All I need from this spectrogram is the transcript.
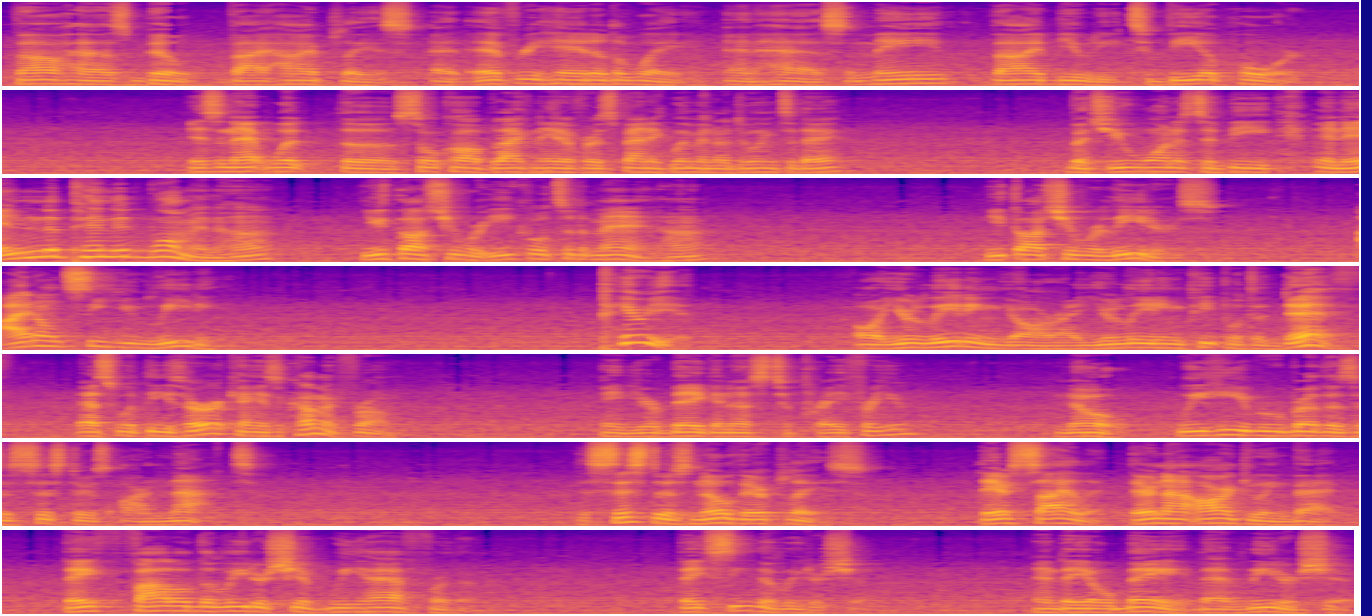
Thou hast built thy high place at every head of the way, and hast made thy beauty to be abhorred. Isn't that what the so-called black native or Hispanic women are doing today? But you wanted to be an independent woman, huh? You thought you were equal to the man, huh? You thought you were leaders. I don't see you leading. Period. Oh, you're leading, you all right. You're leading people to death. That's what these hurricanes are coming from. And you're begging us to pray for you? No, we Hebrew brothers and sisters are not. The sisters know their place. They're silent. They're not arguing back. They follow the leadership we have for them. They see the leadership and they obey that leadership.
